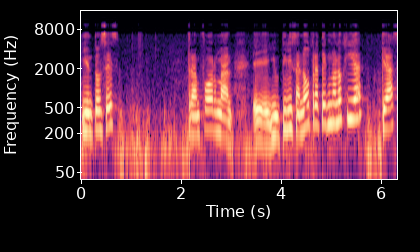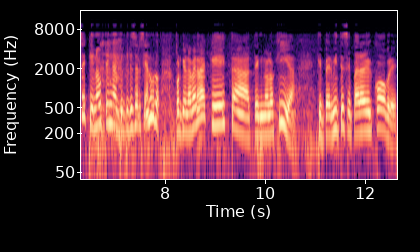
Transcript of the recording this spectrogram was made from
y entonces transforman eh, y utilizan otra tecnología que hace que no tengan que utilizar cianuro. Porque la verdad que esta tecnología que permite separar el cobre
